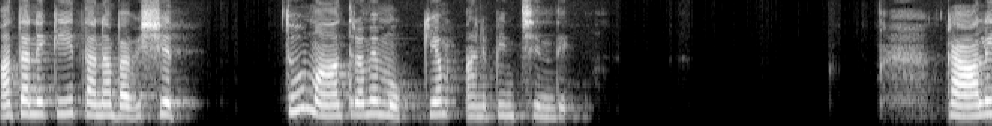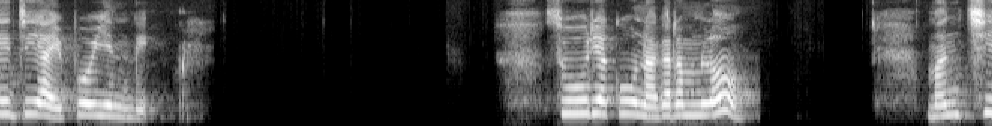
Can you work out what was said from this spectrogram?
అతనికి తన భవిష్యత్తు మాత్రమే ముఖ్యం అనిపించింది. కాలేజీ అయిపోయింది. సూర్యకు నగరంలో మంచి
